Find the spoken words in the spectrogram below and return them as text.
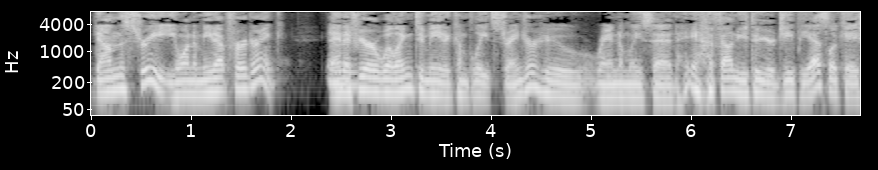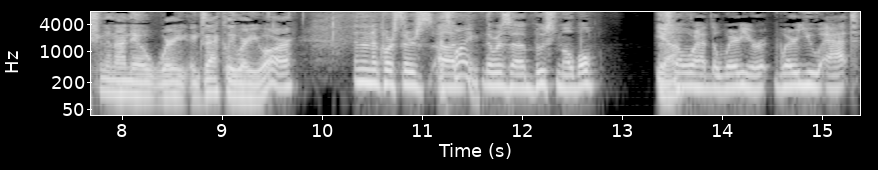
down the street. You want to meet up for a drink?" And, then- if you're willing to meet a complete stranger who randomly said, Hey, I found you through your GPS location and I know where exactly where you are. And then of course there's That's uh, fine. there was a Boost Mobile. Boost Yeah. Mobile had the where you're where you at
